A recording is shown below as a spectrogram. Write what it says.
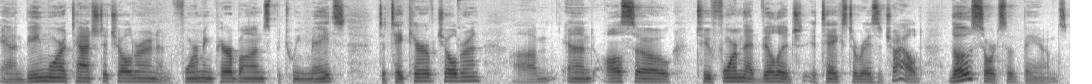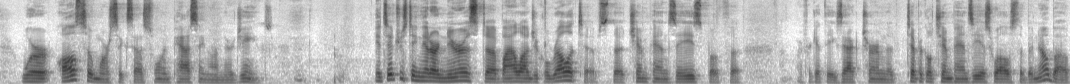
and being more attached to children and forming pair bonds between mates to take care of children, um, and also to form that village it takes to raise a child. Those sorts of bands were also more successful in passing on their genes. It's interesting that our nearest uh, biological relatives, the chimpanzees, both the, I forget the exact term, the typical chimpanzee as well as the bonobo,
